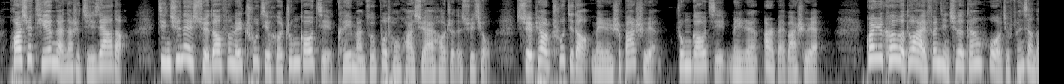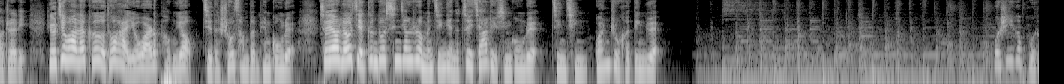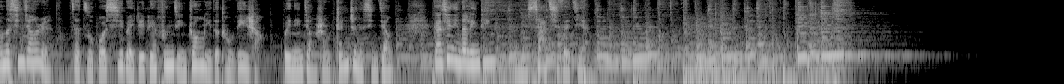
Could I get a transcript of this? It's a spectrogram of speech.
滑雪体验感那是极佳的。景区内雪道分为初级和中高级，可以满足不同滑雪爱好者的需求。雪票初级道每人是八十元，中高级每人二百八十元。关于可可托海风景区的干货就分享到这里。有计划来可可托海游玩的朋友，记得收藏本篇攻略。想要了解更多新疆热门景点的最佳旅行攻略，敬请关注和订阅。我是一个普通的新疆人，在祖国西北这片风景壮丽的土地上，为您讲述真正的新疆。感谢您的聆听，我们下期再见。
